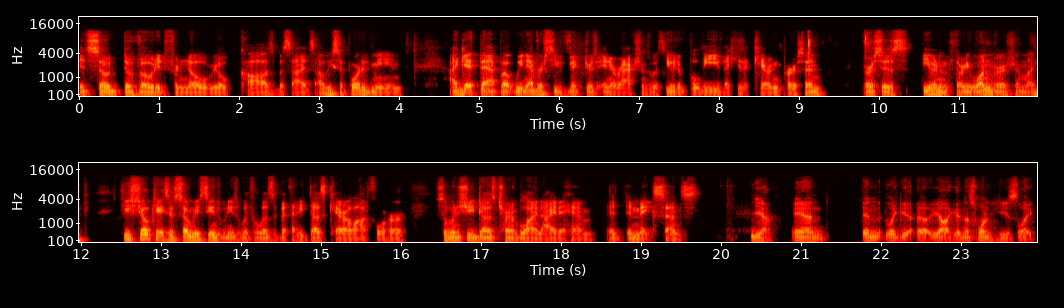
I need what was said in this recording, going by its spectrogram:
it's so devoted for no real cause besides, oh, he supported me, and I get that, but we never see Victor's interactions with you to believe that he's a caring person. Versus even in the 31 version, like he showcases so many scenes when he's with Elizabeth that he does care a lot for her. So when she does turn a blind eye to him, it, it makes sense. Yeah, and and like uh, yeah, like in this one, he's like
